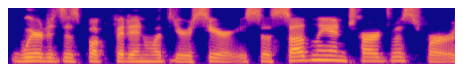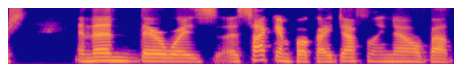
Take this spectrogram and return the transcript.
where does this book fit in with your series. So Suddenly in Charge was first. And then there was a second book I definitely know about.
